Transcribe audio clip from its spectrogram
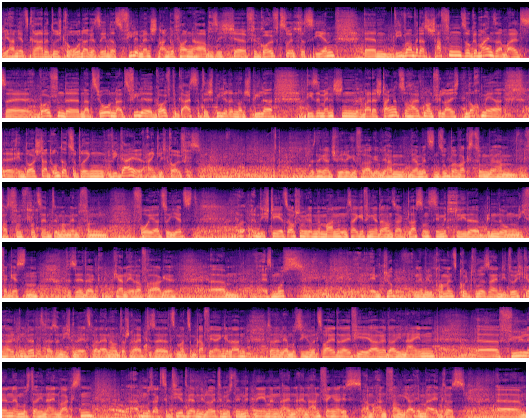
Wir haben jetzt gerade durch Corona gesehen, dass viele Menschen angefangen haben, sich äh, für Golf zu interessieren. Ähm, wie wollen wir das schaffen, so gemeinsam als äh, golfende Nation, als viele golfbegeisterte Spielerinnen und Spieler, diese Menschen bei der Stange zu halten und vielleicht noch mehr äh, in Deutschland unterzubringen, wie geil eigentlich Golf ist? Das ist eine ganz schwierige Frage. Wir haben, wir haben jetzt ein super Wachstum. Wir haben fast 5% im Moment von Vorjahr zu jetzt. Und ich stehe jetzt auch schon wieder mit dem Mann einen Zeigefinger da und sage, lasst uns die Mitgliederbindung nicht vergessen. Das ist ja der Kern Ihrer Frage. Ähm, es muss im Club eine Willkommenskultur sein, die durchgehalten wird. Also nicht nur jetzt, weil einer unterschreibt, ist er jetzt mal zum Kaffee eingeladen, sondern er muss sich über zwei, drei, vier Jahre da hinein äh, fühlen, er muss da hineinwachsen, muss akzeptiert werden, die Leute müssen ihn mitnehmen. Ein, ein Anfänger ist am Anfang ja immer etwas äh,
